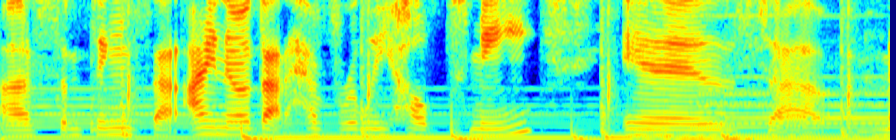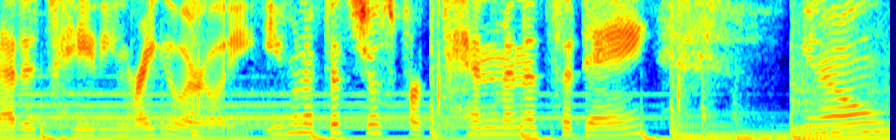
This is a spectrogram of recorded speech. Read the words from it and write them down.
uh, some things that I know that have really helped me is uh, meditating regularly, even if it's just for 10 minutes a day. You know,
